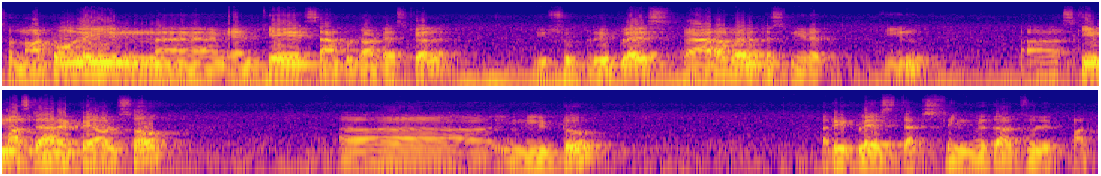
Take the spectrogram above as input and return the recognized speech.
So not only in uh, mk sample.sql, you should replace wherever it is needed. In uh, schemas directory also, uh, you need to replace that string with absolute path.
